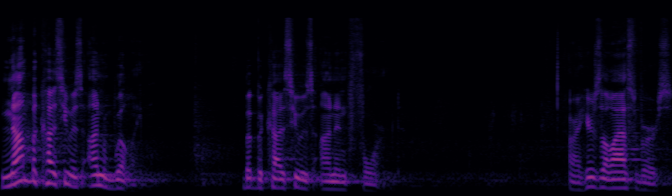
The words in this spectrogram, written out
not because he was unwilling, but because he was uninformed. All right, here's the last verse.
